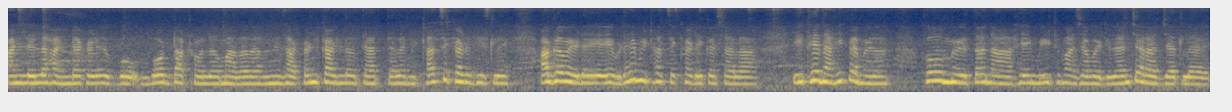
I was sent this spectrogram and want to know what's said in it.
आणलेलं हंड्याकडे बो बोट दाखवलं. मालाधराने झाकण काढलं. त्यात त्याला मिठाचे खडे दिसले. अगं वेडे एवढे मिठाचे खडे कशाला? इथे नाही का मिळत? हो मिळतं ना हे मीठ माझ्या वडिलांच्या राज्यातलं आहे.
